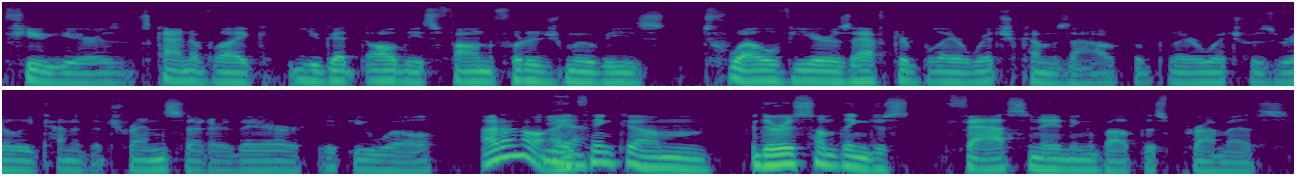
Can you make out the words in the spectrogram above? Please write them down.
few years, it's kind of like you get all these found footage movies 12 years after Blair Witch comes out, but Blair Witch was really kind of the trendsetter there, if you will. I don't know. Yeah. I think um, there is something just fascinating about this premise.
